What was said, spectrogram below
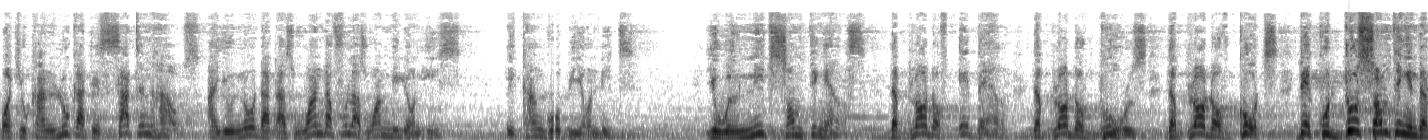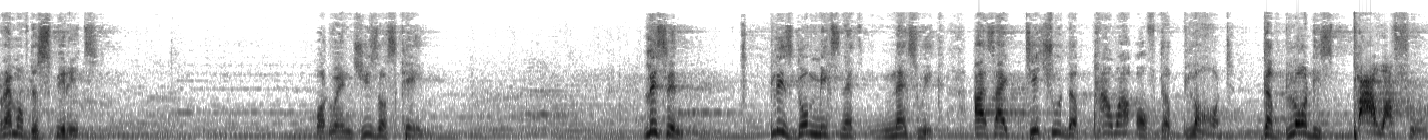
but you can look at a certain house and you know that as wonderful as one million is it can't go beyond it. You will need something else. The blood of Abel the blood of bulls the blood of goats they could do something in the realm of the spirit. But when Jesus came listen please don't mix next, next week. As I teach you the power of the blood the blood is powerful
